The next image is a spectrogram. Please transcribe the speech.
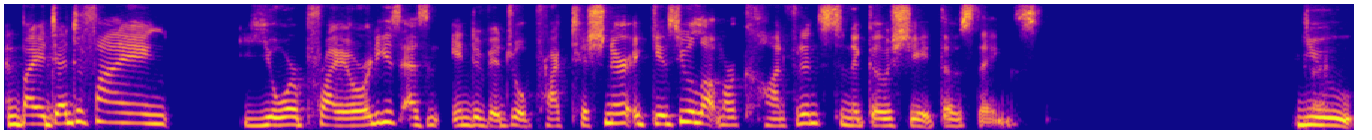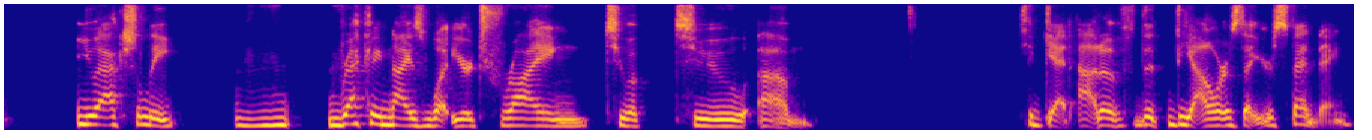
and by identifying your priorities as an individual practitioner, it gives you a lot more confidence to negotiate those things. Okay. You you actually r- recognize what you're trying to to um, to get out of the, the hours that you're spending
